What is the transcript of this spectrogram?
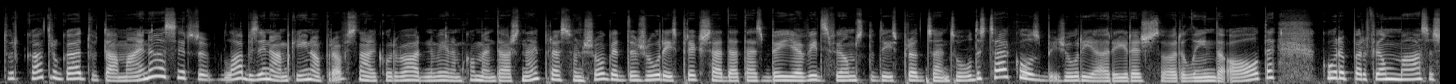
tur katru gadu tā mainās, ir labi zinām kino profesionāļi, kur vārdu nevienam komentārs neprasa, un šogad žūrijas priekšsēdētājs bija vidas filmu studijas producents Uldis Cekuls, bija žūrijā arī režisore Linda Olte, kura par filmu māsas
